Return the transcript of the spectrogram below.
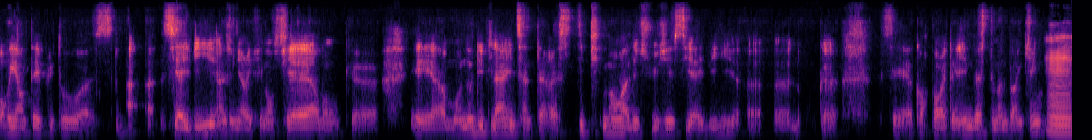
orienté plutôt CIB, ingénierie financière, donc, et mon audit line s'intéresse typiquement à des sujets CIB, donc c'est Corporate Investment Banking. Mmh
